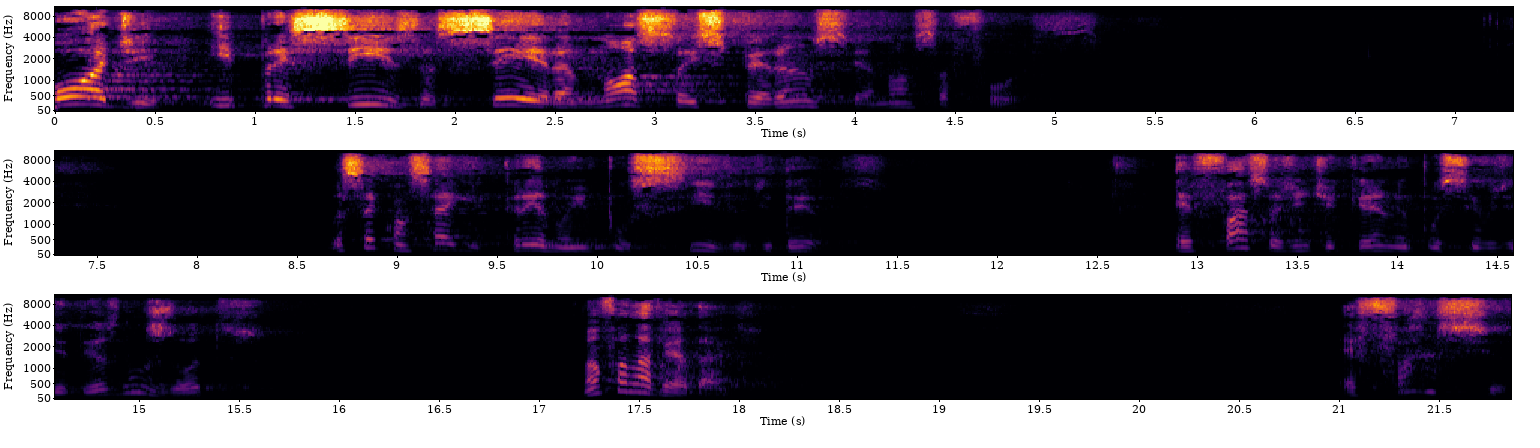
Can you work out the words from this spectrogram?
pode e precisa ser a nossa esperança e a nossa força. Você consegue crer no impossível de Deus? É fácil a gente crer no impossível de Deus nos outros. Vamos falar a verdade. É fácil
